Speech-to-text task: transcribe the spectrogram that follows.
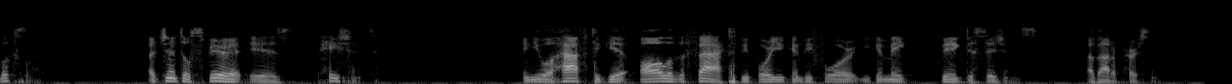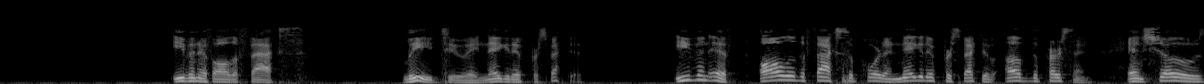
looks like. A gentle spirit is patient. And you will have to get all of the facts before you can before you can make big decisions about a person even if all the facts lead to a negative perspective. Even if all of the facts support a negative perspective of the person and shows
